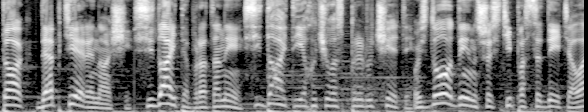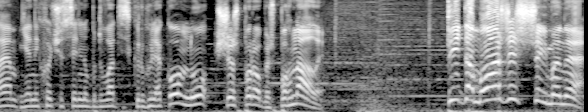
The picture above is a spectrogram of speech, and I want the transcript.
Так, де птєри наші? Сідайте, братани. Сідайте, я хочу вас приручити. Ось до один щось типа сидить, але я не хочу сильно будуватись кругляком. Ну, що ж поробиш, погнали. Ти дамажиш ще й мене!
